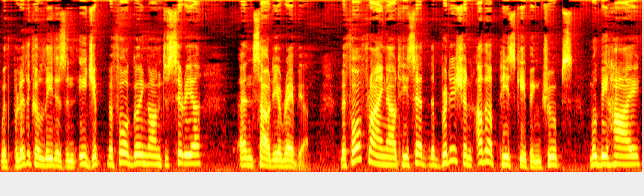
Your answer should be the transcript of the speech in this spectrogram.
with political leaders in Egypt before going on to Syria and Saudi Arabia. Before flying out, he said the British and other peacekeeping troops will be high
